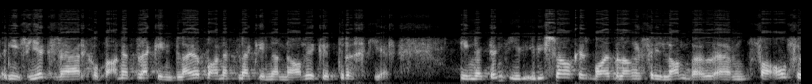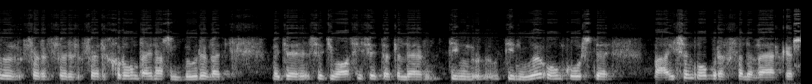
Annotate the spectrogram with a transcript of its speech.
in die week werk op 'n ander plek en bly op 'n ander plek en dan naweke terugkeer. En ek dink hier hierdie saak is baie belangrik vir die landbou, ehm um, veral vir vir vir vir grondeienaars en boere wat met 'n situasie sit dat hulle teen teen hoë onkoste behuising oprig vir hulle werkers.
